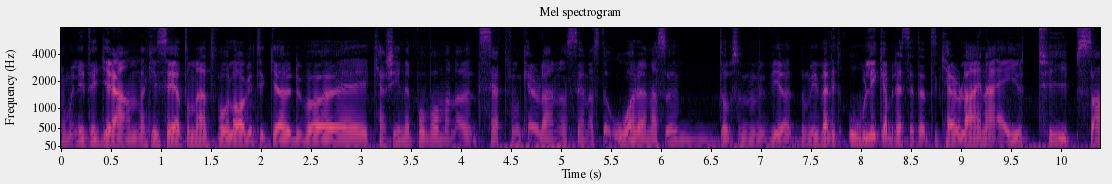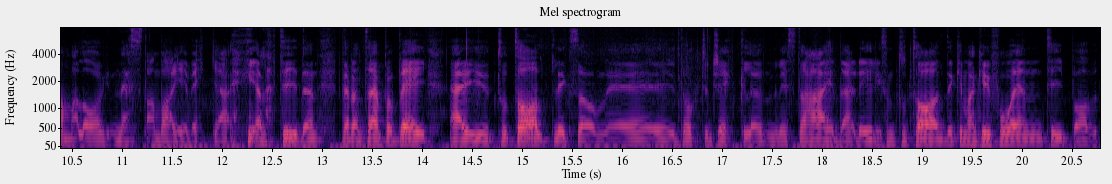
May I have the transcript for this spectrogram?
Ja men lite grann. Man kan ju säga att de här två lagen tycker jag, du var eh, kanske inne på vad man har sett från Carolina de senaste åren. Alltså de, som, de är väldigt olika på det sättet. Carolina är ju typ samma lag nästan varje vecka hela tiden. Medan Tampa Bay är ju totalt liksom eh, Dr Jekyll och Mr Hyde där. Det är liksom totalt, det kan, man kan ju få en typ av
